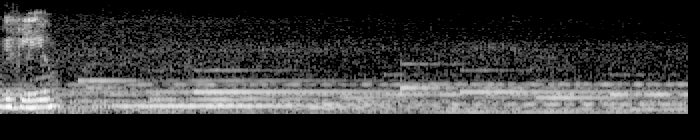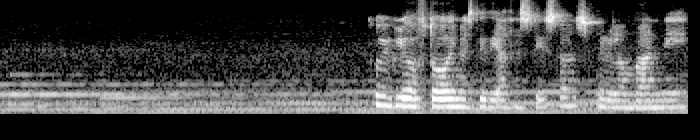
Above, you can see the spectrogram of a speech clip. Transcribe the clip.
βιβλίο Το βιβλίο αυτό είναι στη διάθεσή σας, περιλαμβάνει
